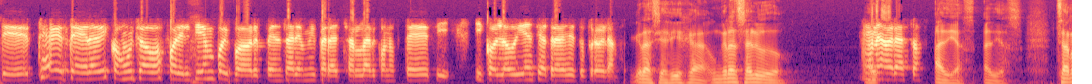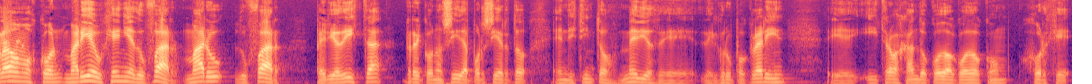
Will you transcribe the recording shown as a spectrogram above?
te, agradezco mucho a vos por el tiempo y por pensar en mí para charlar con ustedes y, y con la audiencia a través de tu programa. Gracias, vieja. Un gran saludo. Un abrazo. Adiós, adiós. Charlábamos con María Eugenia Dufar, Maru Dufar, periodista reconocida, por cierto, en distintos medios del Grupo Clarín eh, y trabajando codo a codo con Jorge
